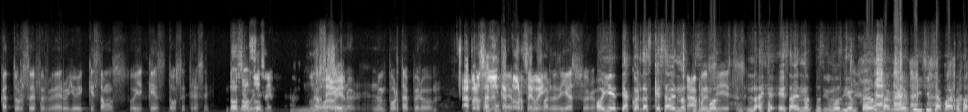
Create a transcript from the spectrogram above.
14 de febrero y hoy que estamos, hoy que es 12, 13. 12, 12. güey. No, No sé, sé. no, no importa, pero Ah, pero sale el ya 14, pasaron güey. un par de días, pero... Oye, ¿te acuerdas que esa vez nos Ah, pues pusimos... sí, esto es- no, esa vez nos pusimos bien pedos también, pinche chaparro.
